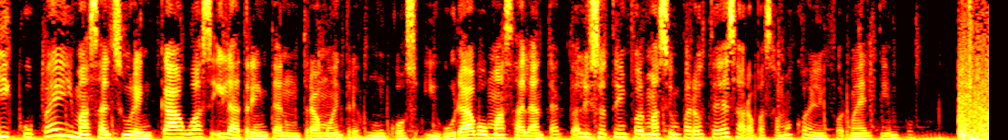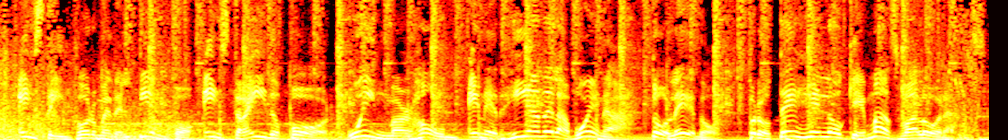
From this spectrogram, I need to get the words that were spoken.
y Cupé y más al sur en Caguas y la 30 en un tramo entre Juncos y Gurabo. Más adelante actualizo esta información para ustedes. Ahora pasamos con el informe del tiempo. Este informe del tiempo es traído por Winmar Home, energía de la buena. Toledo, protege lo que más valoras.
